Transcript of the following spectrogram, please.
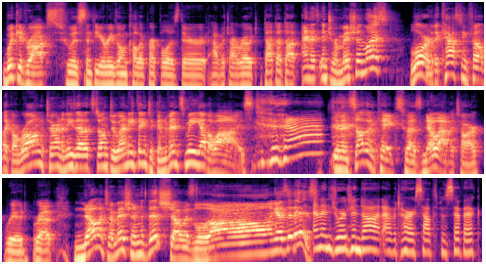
Wicked Rocks, who is Cynthia Erivo in Color Purple as their avatar, wrote, dot, dot, dot, and it's intermissionless? Lord, the casting felt like a wrong turn, and these edits don't do anything to convince me otherwise. And then Southern Cakes, who has no avatar, rude, wrote, No intermission, this show is long as it is. And then George and Dot, Avatar South Pacific.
